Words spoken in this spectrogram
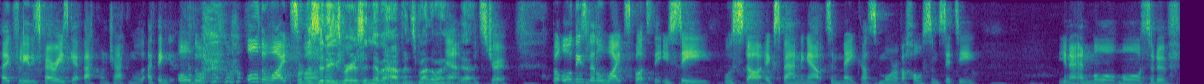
Hopefully these ferries get back on track and all. I think all the all the white spots. From the Sydney experience, it never happens. By the way. Yeah, it's true. But all these little white spots that you see will start expanding out to make us more of a wholesome city, you know, and more more sort of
